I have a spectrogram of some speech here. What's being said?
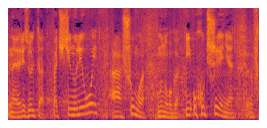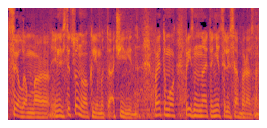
э, результат почти нулевой, а шума много. И ухудшение в целом э, инвестиционного климата очевидно. Поэтому признано это нецелесообразным.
